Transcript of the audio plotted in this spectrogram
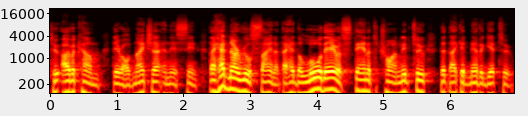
to overcome their old nature and their sin. They had no real say in it. They had the law there, a standard to try and live to that they could never get to.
